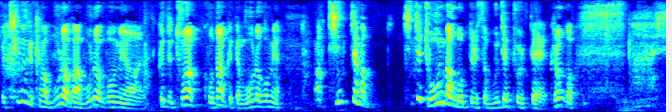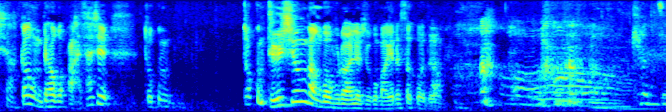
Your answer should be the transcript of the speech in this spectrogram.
그 친구들 이렇게 막 물어봐 물어보면 그때 중학 고등학교 때 물어보면 아 진짜 막 진짜 좋은 방법들 있어 문제 풀 때 그런 거 아씨 아까운데 하고 아 사실 조금 조금 덜 쉬운 방법으로 알려주고 막 이랬었거든 어. 견제.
